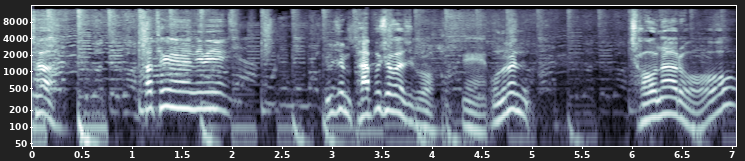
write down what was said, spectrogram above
자 하태경 님이 요즘 바쁘셔가지고 예, 오늘은 전화로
